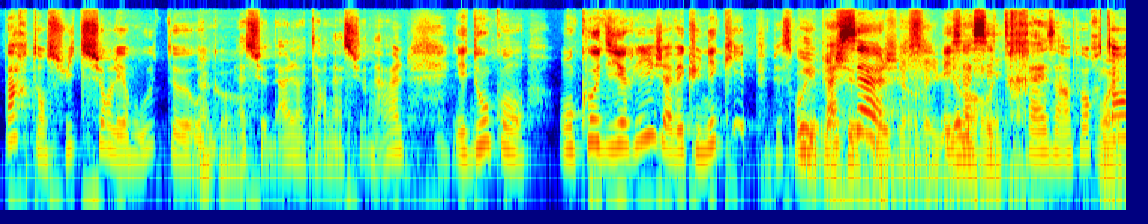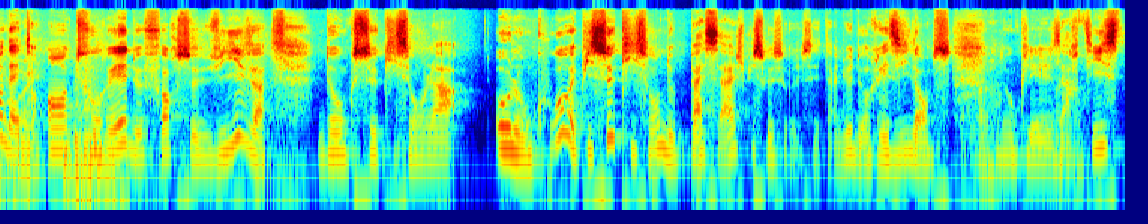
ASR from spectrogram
partent ensuite sur les routes euh, au D'accord. national, international. Et donc on, on co-dirige avec une équipe parce qu'on n'est pas sûr, seul. sûr, bah, Et ça c'est oui. très important Ouais, d'être ouais. entouré de forces vives. Donc ceux qui sont là au long cours et puis ceux qui sont de passage puisque c'est un lieu de résidence. Donc les artistes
